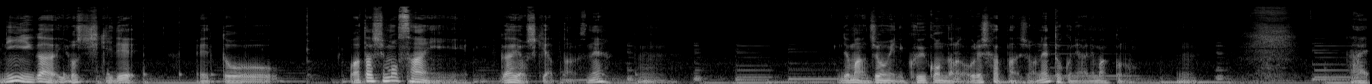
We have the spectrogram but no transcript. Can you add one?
？2位が YOSHIKI でえっ、と私も3位が YOSHIKI やったんですね、うん、でまあ上位に食い込んだのが嬉しかったんでしょうね。特に有馬区の、うん、はい。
